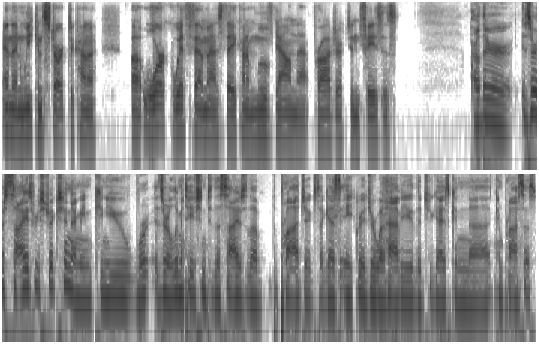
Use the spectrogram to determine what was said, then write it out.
and then we can start to kind of uh, work with them as they kind of move down that project in phases. Are there is there a size restriction? I mean, can you work? Is there a limitation to the size of the the projects? I guess acreage or what have you that you guys can uh, can process.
